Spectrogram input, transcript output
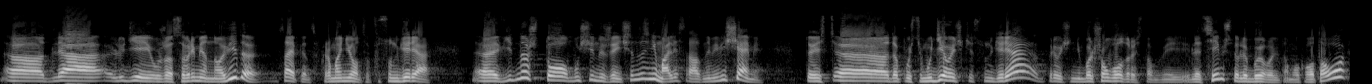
э, для людей уже современного вида, сапиенсов, кроманьонцев и сунгиря, э, видно, что мужчины и женщины занимались разными вещами. То есть, э, допустим, у девочки сунгиря при очень небольшом возрасте, там, лет 7 что ли было, или там около того,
